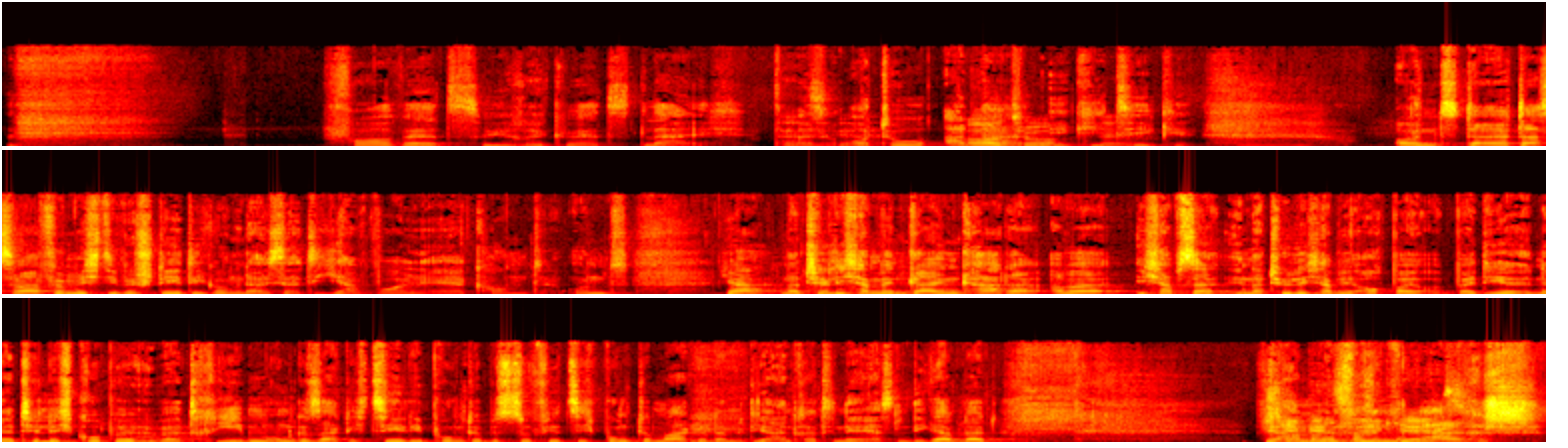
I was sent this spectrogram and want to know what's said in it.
vorwärts wie rückwärts gleich. Das also Otto, Anna, Otto, Ekitike. Ja. Und da, das war für mich die Bestätigung, da ich sagte, jawohl, er kommt. Und ja, natürlich haben wir einen geilen Kader, aber ich habe ja, natürlich habe ich auch bei, bei dir in der Tillich-Gruppe übertrieben und gesagt, ich zähle die Punkte bis zur 40-Punkte-Marke, damit die Eintracht in der ersten Liga bleibt. Wir Champions haben einfach einen Arsch,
